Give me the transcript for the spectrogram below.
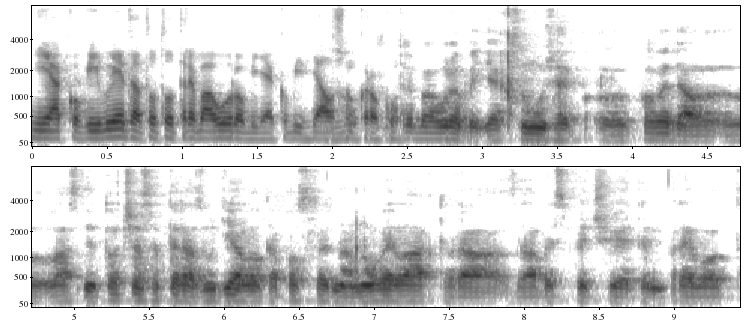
nejako vyvlieť a toto treba urobiť akoby v ďalšom kroku. To treba urobiť. Jak som už aj povedal, vlastne to, čo sa teraz udialo, tá posledná novela, ktorá zabezpečuje ten prevod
